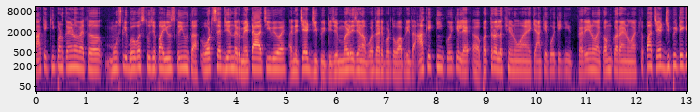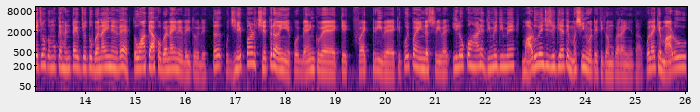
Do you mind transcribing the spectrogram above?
પાકે કી પણ કહેણો હોય તો મોસ્ટલી બહુ વસ્તુ જે પા યુઝ કહ્યું હતા વોટ્સએપ જે અંદર મેટા આચીવ્યો હોય અને ચેટ જીપીટી જે મળે જણા વધારે પડતો વાપરી હતા આકે કી કોઈ કે પત્ર લખેણો હોય કે આકે કોઈ કે કંઈ કરેણો હોય કમ કરાયણો હોય, તો પા ચેટ જીપીટી કે છું કે મુકે, હન ટાઈપ જો તું બનાવીને દે, તો હું આખે આખો બનાવીને દઈતો દે. તો જે પણ ક્ષેત્ર અહીં કોઈ બેંક વે, કે ફેક્ટરી વે, કે કોઈ પણ ઇન્ડસ્ટ્રી વે એ લોકો હાણે ધીમે ધીમે માળુએ જે જગ્યાએ તે મશીન વટેથી કમ કરાવી હતા કોલા કે માળું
